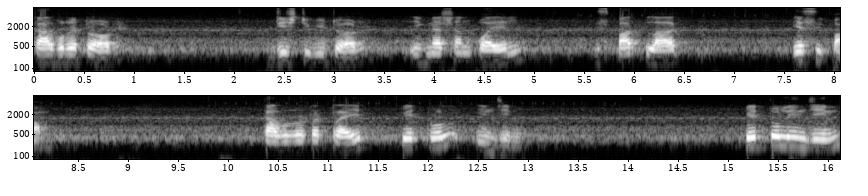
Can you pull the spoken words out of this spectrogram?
carburettor, distributor ignition coil, spark plug, AC pump carburettor type petrol engine. Petrol engine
